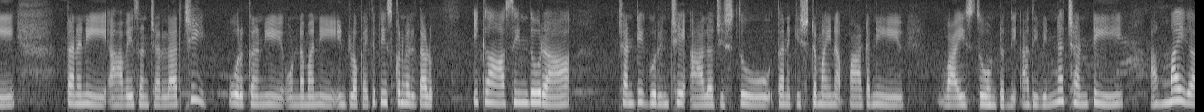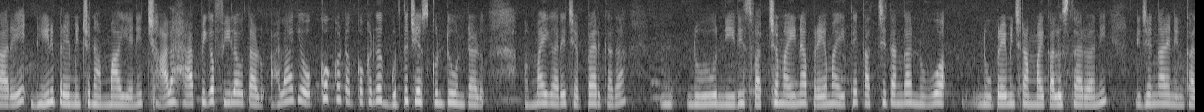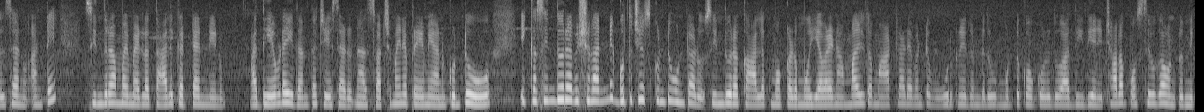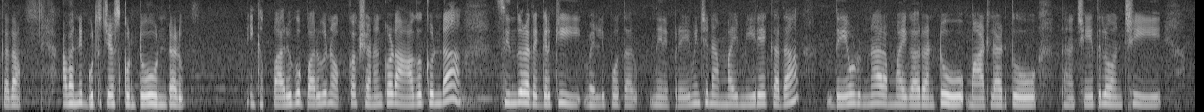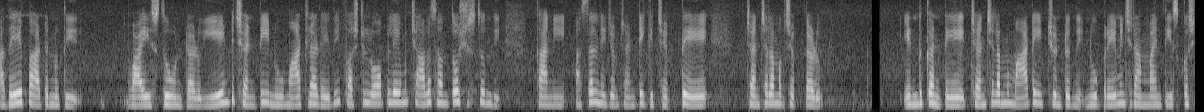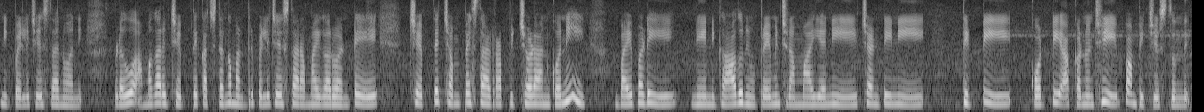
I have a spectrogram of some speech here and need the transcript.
తనని ఆవేశం చల్లార్చి ఊరకని ఉండమని ఇంట్లోకైతే తీసుకుని వెళ్తాడు. ఇక సింధూర చంటి గురించే ఆలోచిస్తూ తనకిష్టమైన పాటని వాయిస్తూ ఉంటుంది. అది విన్న చంటి అమ్మాయి గారే నేను ప్రేమించిన అమ్మాయి అని చాలా హ్యాపీగా ఫీల్ అవుతాడు. అలాగే ఒక్కొక్కటి ఒక్కొక్కటిగా గుర్తు చేసుకుంటూ ఉంటాడు. అమ్మాయి గారే చెప్పారు కదా నువ్వు నీది స్వచ్ఛమైన ప్రేమ అయితే ఖచ్చితంగా నువ్వు నువ్వు ప్రేమించిన అమ్మాయి కలుస్తారు అని. నిజంగానే నేను కలిశాను. అంటే సింధుర అమ్మాయి మెడలో తాళి కట్టాను నేను. ఆ దేవుడే ఇదంతా చేశాడు. నా స్వచ్ఛమైన ప్రేమే అనుకుంటూ ఇక సింధూర విషయాలు అన్నీ గుర్తు చేసుకుంటూ ఉంటాడు. సింధూర కాళ్ళకు మొక్కడము ఎవరైనా అమ్మాయిలతో మాట్లాడేవంటే ఊరుకునేది ఉండదు ముట్టుకోకూడదు అది ఇది అని చాలా పొసివ్గా ఉంటుంది కదా. అవన్నీ గుర్తు చేసుకుంటూ ఉంటాడు. ఇక పరుగు పరుగున ఒక్క క్షణం కూడా ఆగకుండా సింధూర దగ్గరికి వెళ్ళిపోతారు. నేను ప్రేమించిన అమ్మాయి మీరే కదా దేవుడు ఉన్నారు అమ్మాయి గారు అంటూ మాట్లాడుతూ తన చేతిలోంచి అదే పాటను తీ వాయిస్తూ ఉంటాడు. ఏంటి చంటి నువ్వు మాట్లాడేది ఫస్ట్ లోపలేమో చాలా సంతోషిస్తుంది. కానీ అసలు నిజం చంటికి చెప్తే చంచలమ్మకు చెప్తాడు. ఎందుకంటే చంచలమ్మ మాట ఇచ్చుంటుంది. నువ్వు ప్రేమించిన అమ్మాయిని తీసుకొచ్చి నీకు పెళ్ళి చేస్తాను అని. ఇప్పుడు అమ్మగారికి చెప్తే ఖచ్చితంగా మన ఇద్దరు పెళ్ళి చేస్తారు అమ్మాయి గారు అంటే చెప్తే చంపేస్తాడు రా పిచ్చోడా అనుకొని భయపడి నేను కాదు నువ్వు ప్రేమించిన అమ్మాయి అని చంటిని తిట్టి కొట్టి అక్కడి నుంచి పంపించేస్తుంది.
